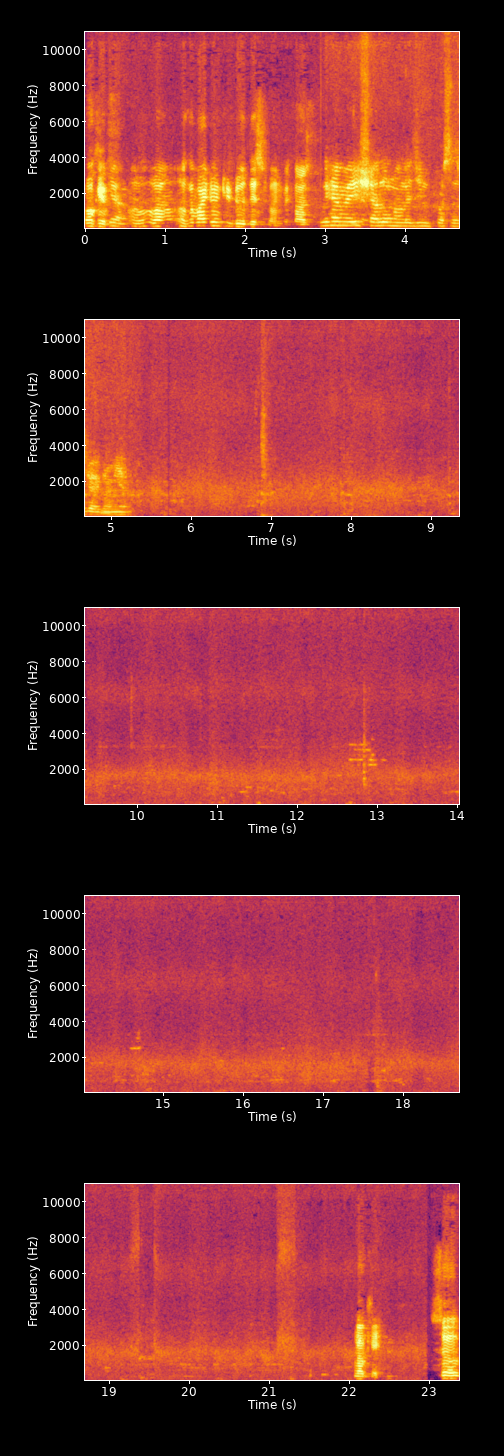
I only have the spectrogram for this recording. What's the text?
Okay. Yeah. Uh, okay. Why don't you do this one? Because we have a shallow knowledge in process diagram. Yeah. Okay. So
